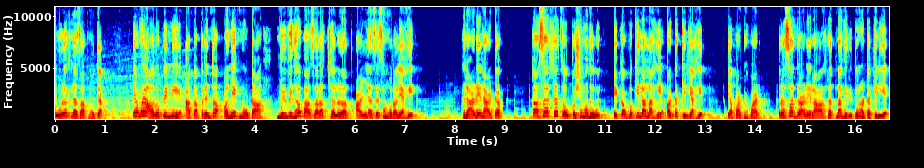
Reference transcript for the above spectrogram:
ओळखल्या जात नव्हत्या. त्यामुळे आरोपींनी आतापर्यंत अनेक नोटा विविध बाजारात चलनात आणल्याचे समोर आले आहे. राणेला अटक कासारच्या चौकशीमधून एका वकिलालाही अटक केली आहे. त्या पाठोपाठ प्रसाद राणेला रत्नागिरीतून अटक केली आहे.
